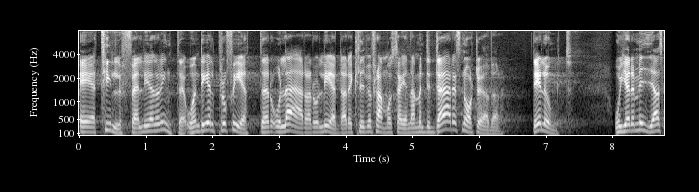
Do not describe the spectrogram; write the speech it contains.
är tillfällig eller inte. Och En del profeter, och lärare och ledare kliver fram och säger att det där är snart över. Det är lugnt. Och Jeremias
